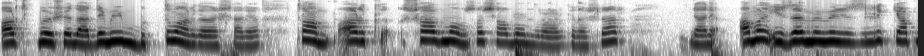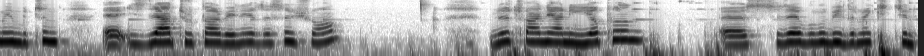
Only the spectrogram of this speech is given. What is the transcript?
artık böyle şeyler demeyin bıktım arkadaşlar ya. Tamam arka, şablonsa şablondur arkadaşlar. Yani ama izlememelilik yapmayın. Bütün e, izleyen Türkler beni izlesin şu an. Lütfen yani yapın. E, size bunu bildirmek için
